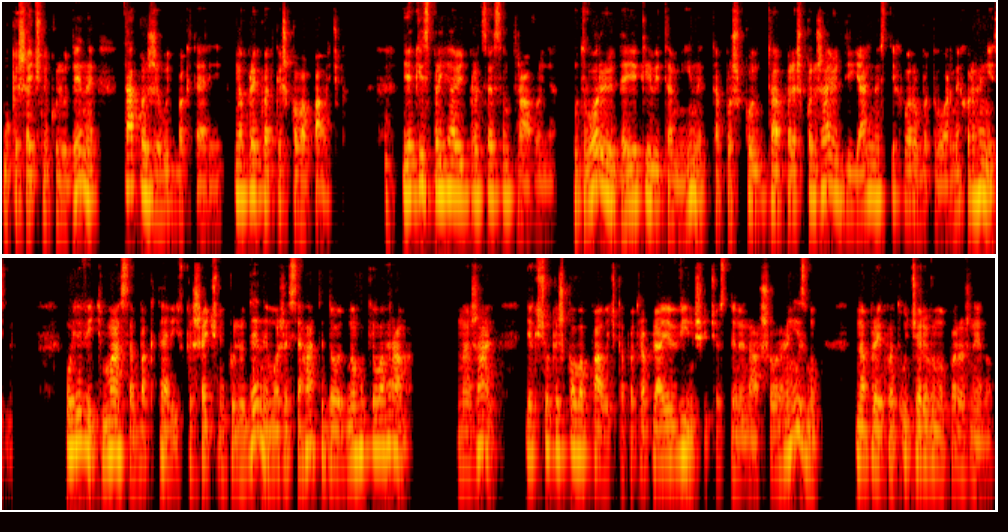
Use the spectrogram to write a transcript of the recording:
У кишечнику людини також живуть бактерії, наприклад, кишкова паличка, які сприяють процесам травлення, утворюють деякі вітаміни та, пошко- та перешкоджають діяльності хвороботворних організмів. Уявіть, маса бактерій в кишечнику людини може сягати до 1 кг. На жаль, якщо кишкова паличка потрапляє в інші частини нашого організму, наприклад, у черевну порожнину,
